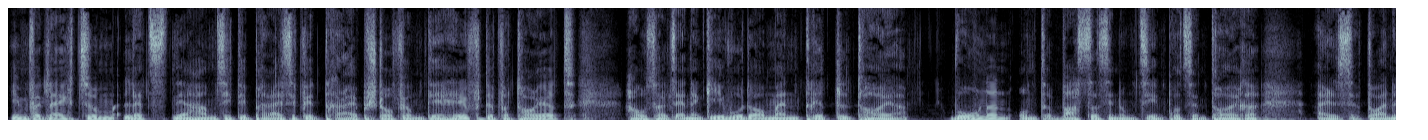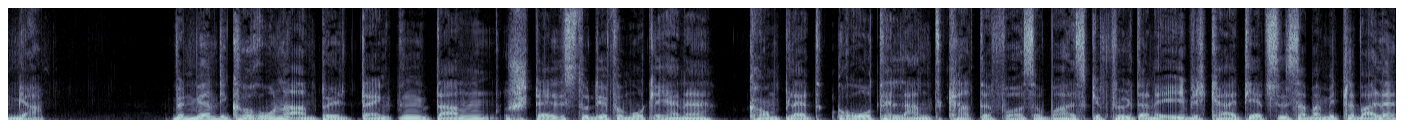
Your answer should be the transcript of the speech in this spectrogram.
Im Vergleich zum letzten Jahr haben sich die Preise für Treibstoffe um die Hälfte verteuert. Haushaltsenergie wurde um ein Drittel teuer. Wohnen und Wasser sind um 10% teurer als vor einem Jahr. Wenn wir an die Corona-Ampel denken, dann stellst du dir vermutlich eine komplett rote Landkarte vor. So war es gefüllt eine Ewigkeit. Jetzt ist aber mittlerweile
